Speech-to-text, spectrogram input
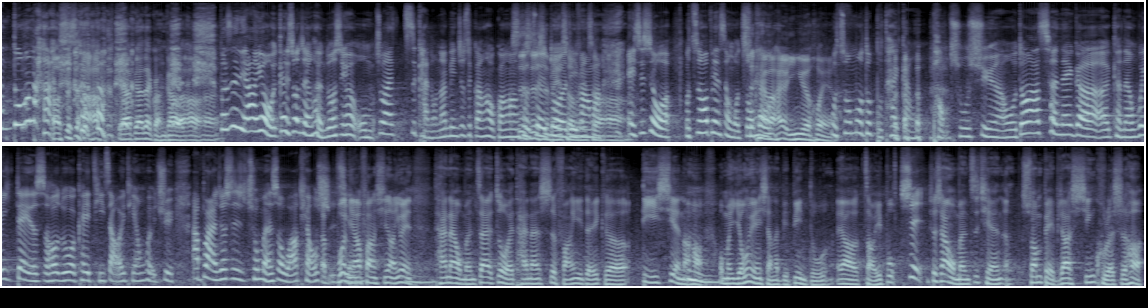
很多啦。哦，是啊，不要不要再广告了啊！不是你要，因为我跟你说人很多，是因为我们住在斯坎龙那边，就是刚好观光客最多的地方嘛。哎，其实我。我之后变成我周末还有音乐会，我周末都不太敢跑出去啊，我都要趁那个可能 weekday 的时候，如果可以提早一天回去啊，不然就是出门的时候我要挑时间。不过你要放心啊，因为台南我们在作为台南市防疫的一个第一线了哈，我们永远想的比病毒要早一步。是，就像我们之前双北比较辛苦的时候，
